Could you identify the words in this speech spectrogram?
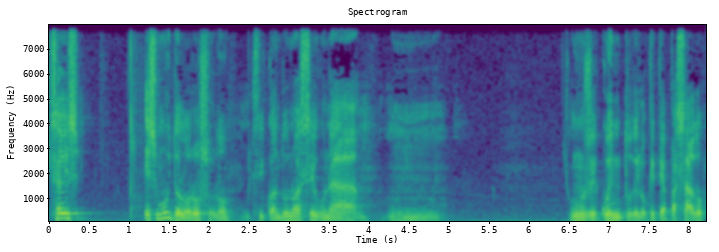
Sabes, es muy doloroso, ¿no? Si cuando uno hace una... Um, un recuento de lo que te ha pasado,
